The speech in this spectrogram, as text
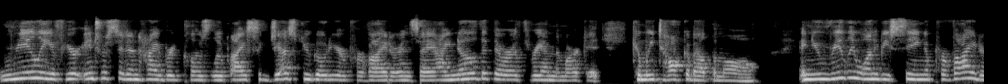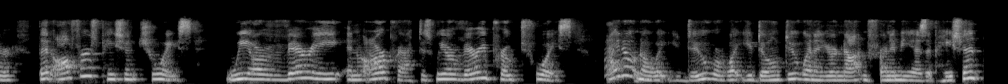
really, if you're interested in hybrid closed loop, I suggest you go to your provider and say, I know that there are three on the market. Can we talk about them all? And you really want to be seeing a provider that offers patient choice. We are very, in our practice, we are very pro choice. I don't know what you do or what you don't do when you're not in front of me as a patient.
